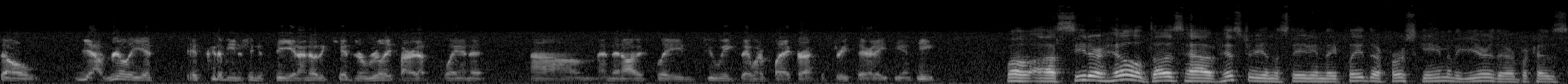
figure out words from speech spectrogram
so, yeah, really, it's it's going to be interesting to see, and I know the kids are really fired up playing it. Um, and then obviously in two weeks they want to play across the street there at AT&T. Well, uh, Cedar Hill does have history in the stadium. They played their first game of the year there because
